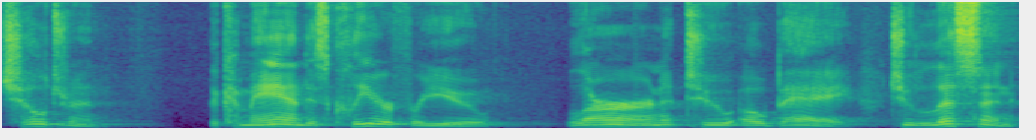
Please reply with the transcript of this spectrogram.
Children, the command is clear for you. Learn to obey, to listen,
